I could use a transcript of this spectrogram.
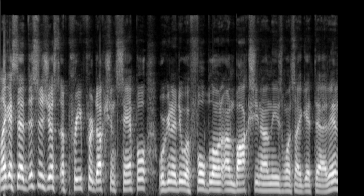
like I said, this is just a pre-production sample. We're to do a full-blown unboxing on these once I get that in,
